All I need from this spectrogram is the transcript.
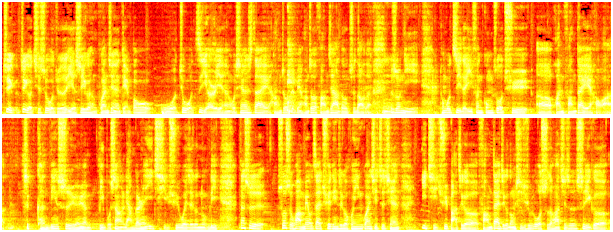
这个这个其实我觉得也是一个很关键的点，包括我就我自己而言，我现在是在杭州这边，杭州的房价都知道的，就是说你通过自己的一份工作去呃还房贷也好啊，这肯定是远远比不上两个人一起去为这个努力。但是说实话，没有在确定这个婚姻关系之前，一起去把这个房贷这个东西去落实的话，其实是一个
